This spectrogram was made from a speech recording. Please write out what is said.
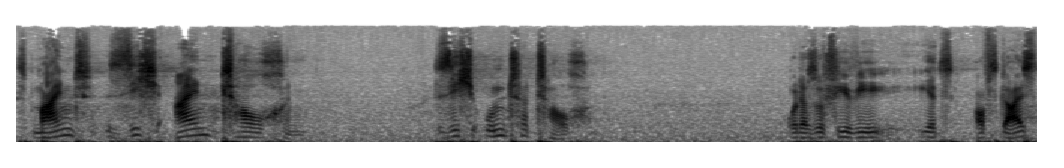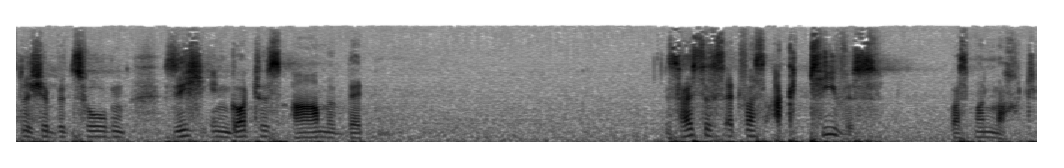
Es meint sich eintauchen, sich untertauchen oder so viel wie jetzt aufs Geistliche bezogen, sich in Gottes Arme betten. Das heißt, es ist etwas Aktives, was man macht.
